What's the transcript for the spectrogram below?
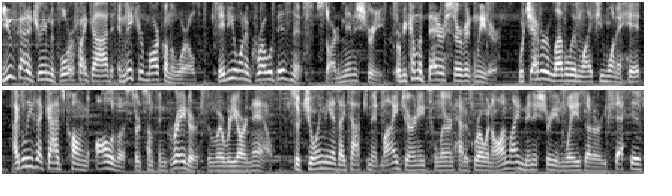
You've got a dream to glorify God and make your mark on the world. Maybe you want to grow a business, start a ministry, or become a better servant leader. Whichever level in life you want to hit, I believe that God's calling all of us towards something greater than where we are now. So join me as I document my journey to learn how to grow an online ministry in ways that are effective,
